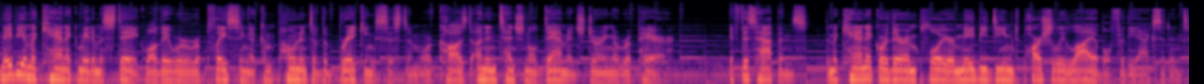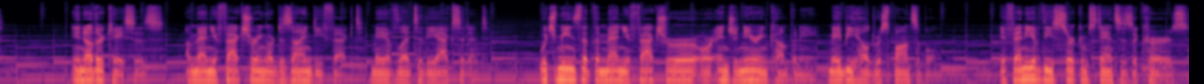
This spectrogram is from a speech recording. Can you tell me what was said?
Maybe a mechanic made a mistake while they were replacing a component of the braking system or caused unintentional damage during a repair. If this happens, the mechanic or their employer may be deemed partially liable for the accident. In other cases, a manufacturing or design defect may have led to the accident, which means that the manufacturer or engineering company may be held responsible. If any of these circumstances occurs,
